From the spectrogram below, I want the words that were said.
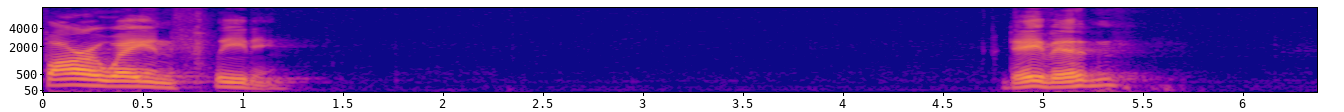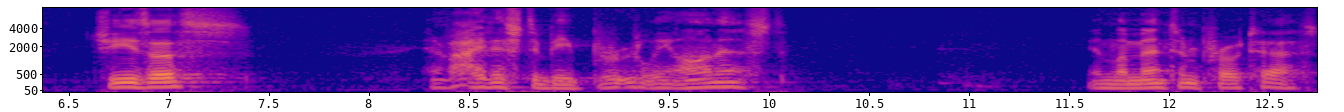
far away and fleeting. David, Jesus, invite us to be brutally honest in lament and protest.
